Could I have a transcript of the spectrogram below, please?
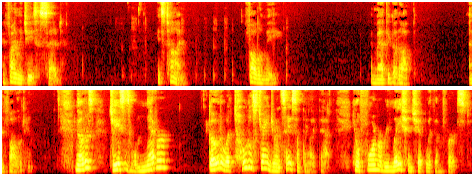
And finally, Jesus said, It's time. Follow me. And Matthew got up and followed him. Notice, Jesus will never go to a total stranger and say something like that. He'll form a relationship with them first.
